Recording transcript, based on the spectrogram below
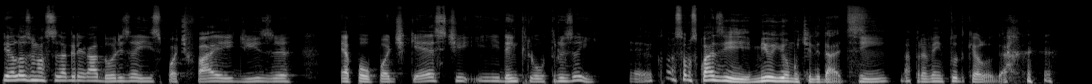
pelos nossos agregadores aí, Spotify, Deezer, Apple Podcast e dentre outros aí. É, nós somos quase mil e uma utilidades. Sim. Dá pra ver em tudo que é lugar.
